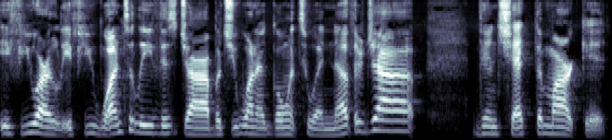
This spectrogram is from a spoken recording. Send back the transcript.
If you are if you want to leave this job but you want to go into another job, then check the market.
